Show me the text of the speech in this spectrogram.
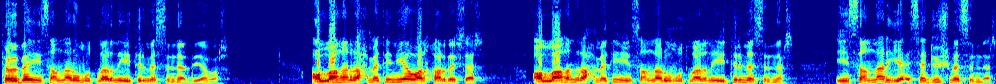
Tövbe insanlar umutlarını yitirmesinler diye var. Allah'ın rahmeti niye var kardeşler? Allah'ın rahmeti insanlar umutlarını yitirmesinler. İnsanlar yese düşmesinler.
